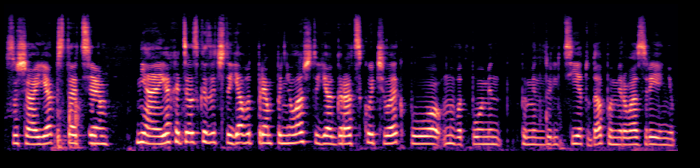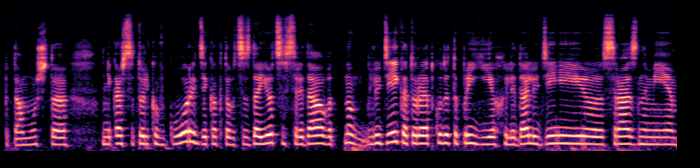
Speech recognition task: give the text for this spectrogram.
Слушай, а я, кстати, не, я хотела сказать, что я вот прям поняла, что я городской человек по, ну вот по по менталитету, да, по мировоззрению, потому что, мне кажется, только в городе как-то вот создается среда вот, ну, людей, которые откуда-то приехали, да, людей э, с разными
